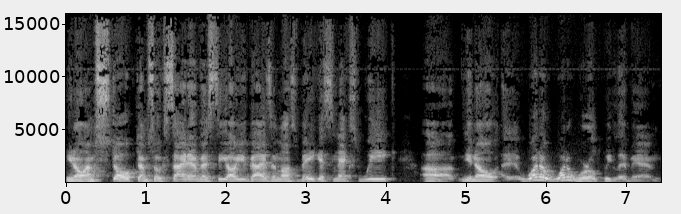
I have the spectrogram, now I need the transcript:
you know, I'm stoked. I'm so excited. I'm going to see all you guys in Las Vegas next week. Uh, you know, what a what a world we live in.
